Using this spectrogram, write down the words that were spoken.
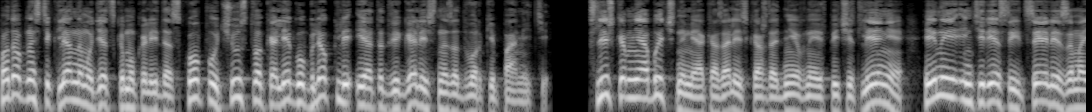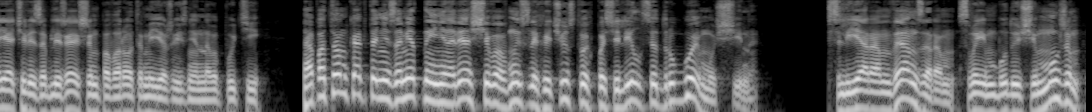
подобно стеклянному детскому калейдоскопу, чувства коллегу блекли и отодвигались на задворки памяти. Слишком необычными оказались каждодневные впечатления, иные интересы и цели замаячили за ближайшим поворотом ее жизненного пути. А потом как-то незаметно и ненавязчиво в мыслях и чувствах поселился другой мужчина. С Льяром Вензером, своим будущим мужем,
